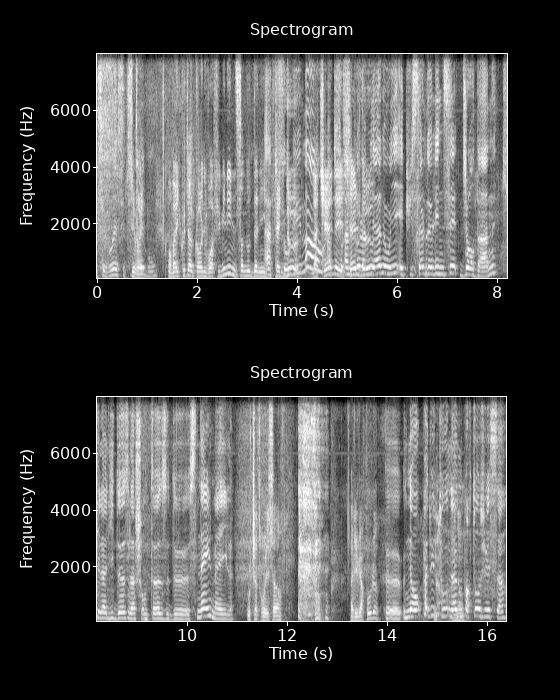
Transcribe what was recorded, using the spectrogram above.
C'est vrai, c'est très vrai. beau. On va écouter encore une voix féminine, sans doute, Dani. Faites deux, Absolument. la tienne et celle de... la mienne, oui, et puis celle de Lindsay Jordan, qui est la leaduse, la chanteuse de Snail Mail. Où tu as trouvé ça? À Liverpool Euh, non, pas du Non, tout. Non. nous partons aux USA,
